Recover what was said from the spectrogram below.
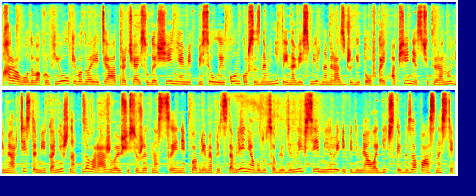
хороводы вокруг елки во дворе театра, чай с угощениями, веселые конкурсы, знаменитые на весь мир номера с джигитовкой, общение с четвероногими другими артистами и, конечно, завораживающий сюжет на сцене. Во время представления будут соблюдены все меры эпидемиологической безопасности.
